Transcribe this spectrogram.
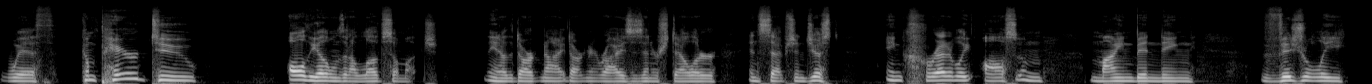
with compared to all the other ones that I love so much. You know, The Dark Knight, Dark Knight Rises, Interstellar, Inception, just incredibly awesome, mind bending, visually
